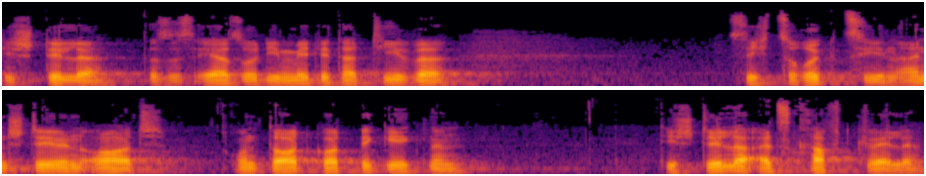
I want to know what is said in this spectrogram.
die Stille. Das ist eher so die meditative, sich zurückziehen, einen stillen Ort und dort Gott begegnen. Die Stille als Kraftquelle.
